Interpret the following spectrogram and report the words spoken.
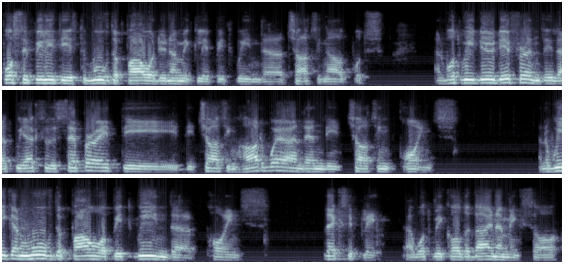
possibilities to move the power dynamically between the charging outputs. And what we do differently that we actually separate the, the charging hardware and then the charging points. And we can move the power between the points flexibly uh, what we call the dynamics. So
